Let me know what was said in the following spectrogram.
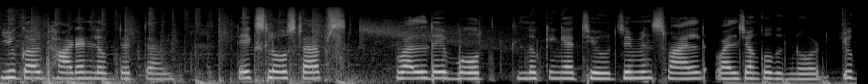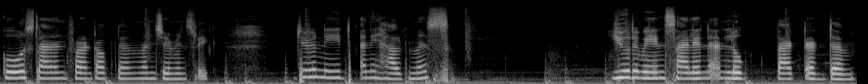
You gulped hard and looked at them. Take slow steps while they both looking at you. Jimin smiled while Jungkook ignored. You go stand in front of them when Jimin speaks. Do you need any help, miss? You remained silent and looked back at them.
